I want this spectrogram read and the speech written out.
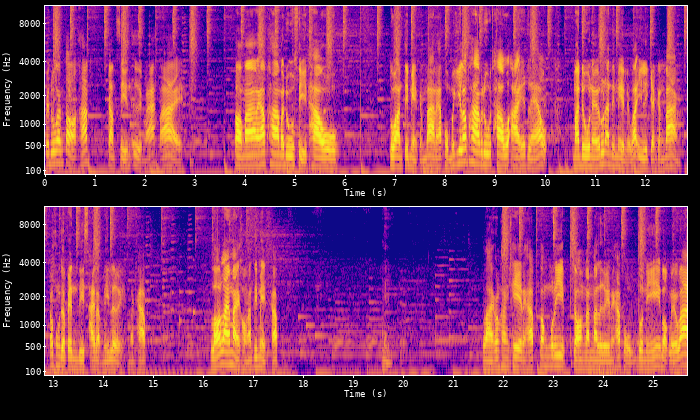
ไปดูกันต่อครับกับสีอื่นๆนะไปต่อมานะครับ พามาดูสีเทาตัวอันติเมตกันบ้างนะครับ ผมเมื่อกี้เราพาไปดูเทา RS แล้ว มาดูในรุ่นอันติเมตหรือว่า e l e g a n t กันบ้าง ก็คงจะเป็นดีไซน์แบบนี้เลยนะครับล้อลายใหม่ของอันติเมตครับลายค่อนข้างเท่นะครับ ต้องรีบจองกันมาเลยนะครับ ผมตัวนี้บอกเลยว่า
